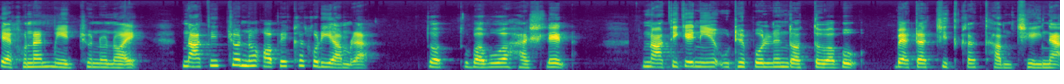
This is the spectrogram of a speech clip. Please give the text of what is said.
এখন আর মেয়ের জন্য নয়, নাতির জন্য অপেক্ষা করি আমরা। দত্তবাবুও হাসলেন। নাতিকে নিয়ে উঠে পড়লেন দত্তবাবু। ব্যাটার চিৎকার থামছেই না।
